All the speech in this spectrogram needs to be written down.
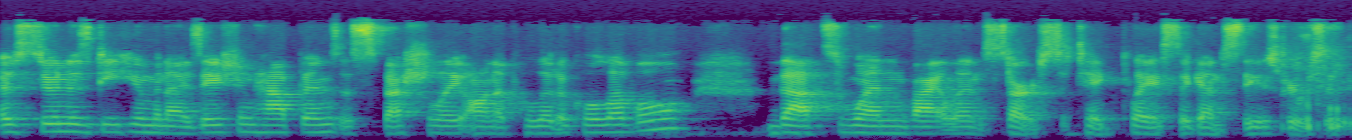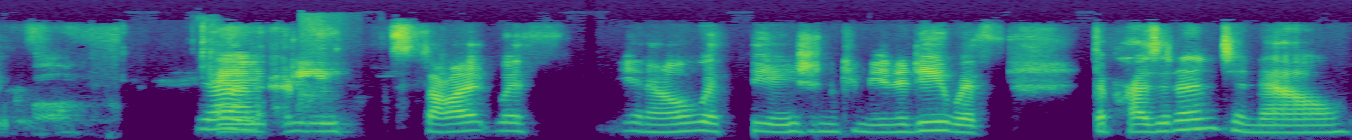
as soon as dehumanization happens, especially on a political level, that's when violence starts to take place against these groups of people. Yeah, and, and we saw it with you know, with the Asian community, with the president, and now,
